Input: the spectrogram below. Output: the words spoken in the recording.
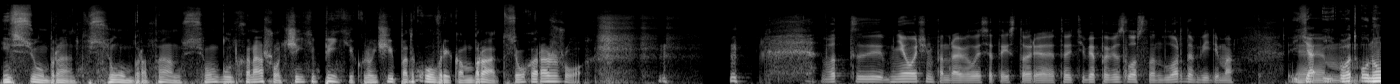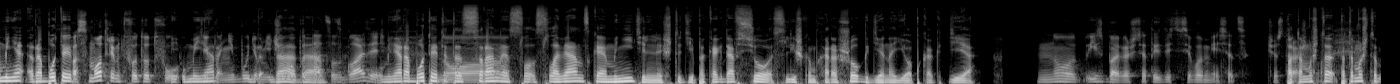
И все, брат, все, братан, все будет хорошо. Чики-пики, ключи под ковриком, брат, все хорошо. Вот э, мне очень понравилась эта история. Это тебе повезло с лендлордом, видимо. Я, эм, вот он у меня работает... Посмотрим тфу тфу тфу У меня... Типа не будем да, ничего да, пытаться сглазить. У меня работает но... эта сраная славянская мнительность, что типа когда все слишком хорошо, где наебка, где? Ну, избавишься ты здесь всего месяц. Потому что, потому что,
